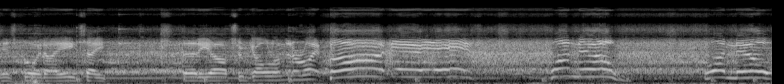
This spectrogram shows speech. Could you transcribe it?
Here's Floyd Ayite, 30 yards from goal onto the right foot. There it is! 1 0. 1 0.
